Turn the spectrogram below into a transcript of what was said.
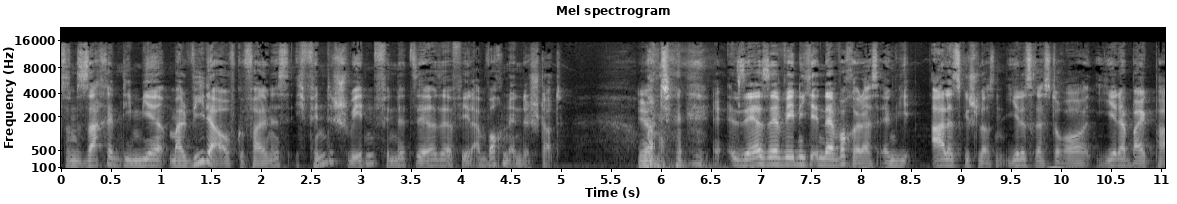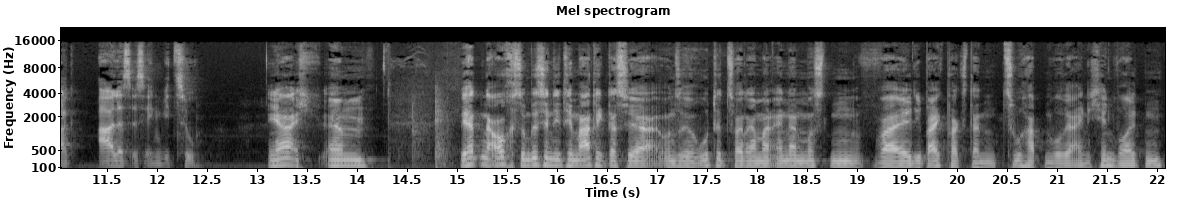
so eine Sache, die mir mal wieder aufgefallen ist. Ich finde, Schweden findet sehr, sehr viel am Wochenende statt. Ja. Und sehr, sehr wenig in der Woche. Da ist irgendwie alles geschlossen. Jedes Restaurant, jeder Bikepark, alles ist irgendwie zu. Ja, ich, ähm, wir hatten auch so ein bisschen die Thematik, dass wir unsere Route zwei, dreimal ändern mussten, weil die Bikeparks dann zu hatten, wo wir eigentlich hin wollten.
